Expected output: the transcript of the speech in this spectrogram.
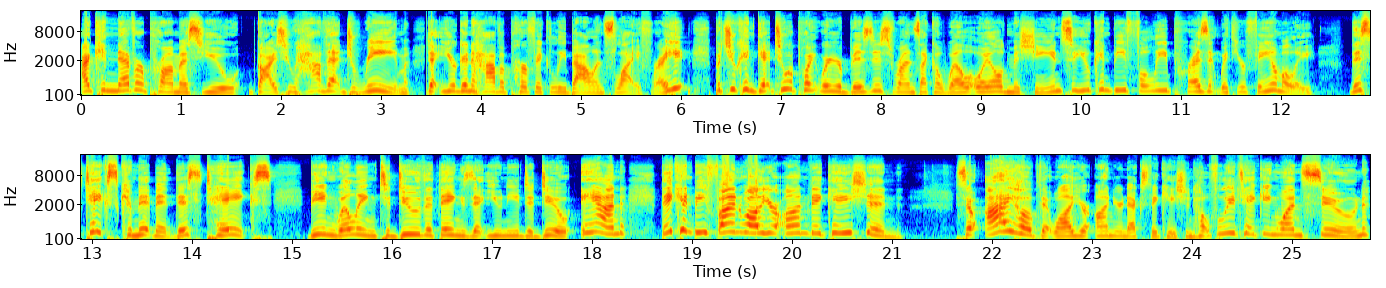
I can never promise you guys who have that dream that you're going to have a perfectly balanced life, right? But you can get to a point where your business runs like a well oiled machine so you can be fully present with your family. This takes commitment. This takes being willing to do the things that you need to do, and they can be fun while you're on vacation. So I hope that while you're on your next vacation, hopefully taking one soon,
